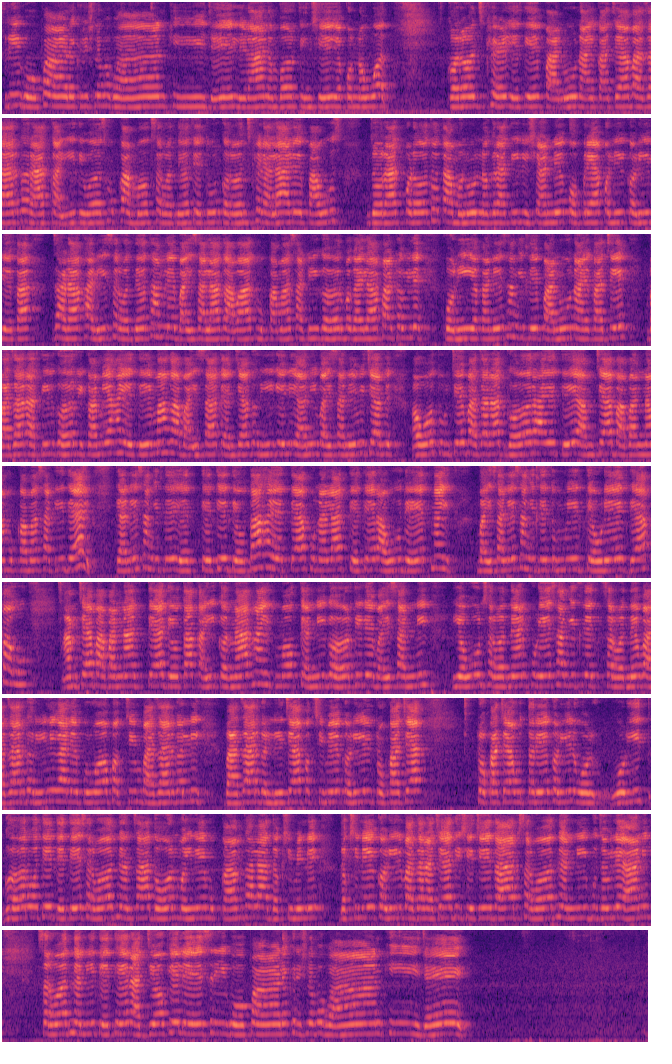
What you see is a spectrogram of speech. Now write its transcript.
श्री गोपाळ कृष्ण भगवान की जय लीळा नंबर तीनशे एकोणनव्वद. करंज खेळ येथे पानू नायकाच्या बाजार घरात काही दिवस मुक्काम. मग सर्वज्ञ तेथून करंज खेळायला आले. पाऊस जोरात पडत होता म्हणून नगरातील ईशान्य कोपऱ्या पलीकडील एका झाडाखाली सर्वज्ञ थांबले. बाईसाला गावात मुक्कामासाठी घर बघायला पाठविले. कोणी एकाने सांगितले पानू नायकाचे बाजारातील घर रिकामे आहे ते मागा. बाईसा त्यांच्या घरी गेली आणि बाईसाने विचारले अहो तुमचे बाजारात घर आहे ते आमच्या बाबांना मुक्कामासाठी द्याल. त्याने सांगितले "ये- तेथे देवता आहेत त्या कुणाला तेथे राहू देत नाहीत. बाईसाने सांगितले तुम्ही तेवढे द्या पाहू. आमच्या बाबांना त्या देवता काही करणार नाहीत. मग त्यांनी घर दिले बाईसांनी येऊन सर्वज्ञान पुढे सांगितले. सर्वज्ञ बाजार घरी निघाले. पूर्व पश्चिम बाजार गल्ली. बाजार गल्लीच्या पश्चिमेकडील टोकाच्या टोकाच्या उत्तरेकडील ओ- ओळीत घर होते. तेथे सर्वज्ञांचा दोन महिने मुक्काम झाला. दक्षिणेने दक्षिणेकडील बाजाराच्या दिशेचे दार सर्वज्ञांनी बुजवले आणि सर्वज्ञांनी तेथे राज्य केले. श्री गोपाळ कृष्ण भगवान की जय.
